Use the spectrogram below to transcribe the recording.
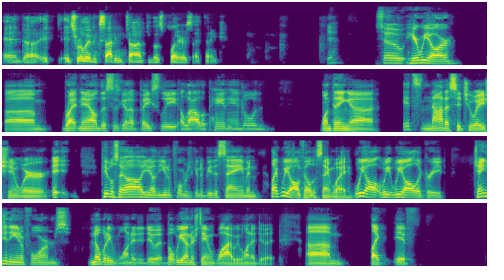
and uh, it, it's really an exciting time for those players. I think. Yeah. So here we are. Um, right now, this is going to basically allow the panhandle. And one thing, uh, it's not a situation where it, people say, "Oh, you know, the uniforms are going to be the same," and like we all feel the same way. We all we we all agreed changing the uniforms. Nobody wanted to do it, but we understand why we want to do it. Um, like if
